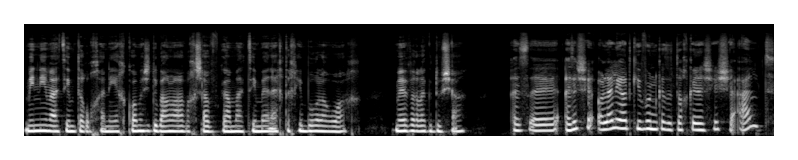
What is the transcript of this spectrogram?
המיני מעצים את הרוחני? איך כל מה שדיברנו עליו עכשיו גם מעצים בעינייך את החיבור לרוח, מעבר לקדושה? אז, אה, אז יש, עולה לי עוד כיוון כזה תוך כדי ששאלת,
